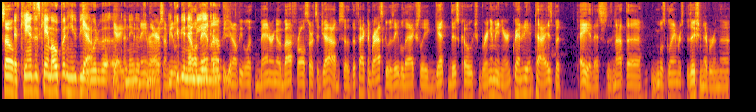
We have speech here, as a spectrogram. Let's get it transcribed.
so if Kansas came open, he'd be yeah, would have a, yeah, a name, name there. Some people, could be an Alabama, NBA coach. You know, people bannering him about for all sorts of jobs. So the fact Nebraska was able to actually get this coach, bring him in here. Granted, he had ties, but hey, this is not the most glamorous position ever in the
